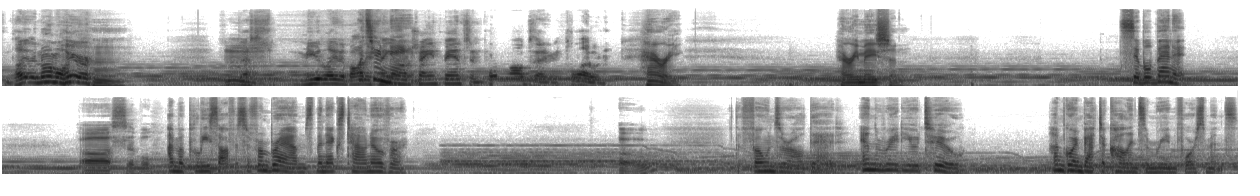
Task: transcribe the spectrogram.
Completely normal here. Hmm. Hmm. Just mutilated bodies What's your hanging on a chain fence and poor logs that implode. Harry. Harry Mason. Cybil Bennett. Ah, Cybil. I'm a police officer from Brahms, the next town over. Oh. The phones are all dead, and the radio too. I'm going back to call in some reinforcements.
